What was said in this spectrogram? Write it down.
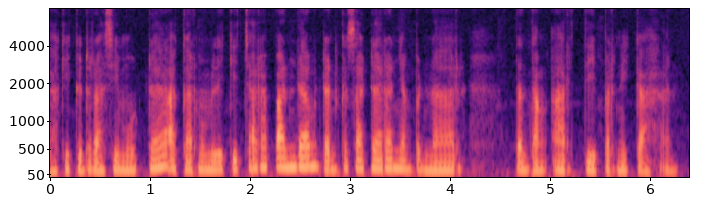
Bagi generasi muda agar memiliki cara pandang dan kesadaran yang benar tentang arti pernikahan.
